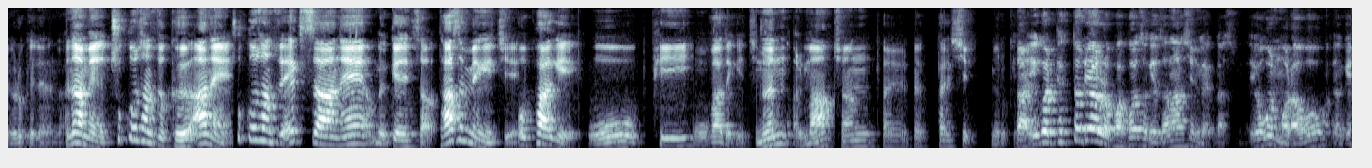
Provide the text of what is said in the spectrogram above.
이렇게 되는 거야. 그 다음에 축구 선수 그 안에 축구 선수 x 안에 몇 개 있어? 다섯 명 있지. 곱하기 5p 5가 되겠지. 는 얼마? 1880 이렇게. 자, 이걸 팩토리얼로 바꿔서 계산하시면 될 것 같습니다. 이걸 뭐라고? 여기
